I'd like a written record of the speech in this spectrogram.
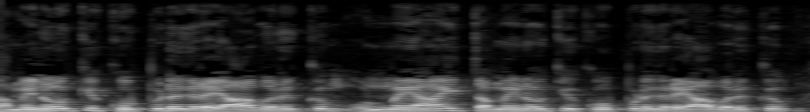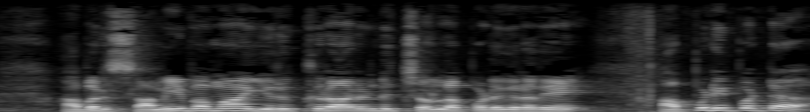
தம்மை நோக்கி கூப்பிடுகிற யாவருக்கும் உண்மையாய் தம்மை நோக்கி கூப்பிடுகிற யாவருக்கும் அவர் சமீபமாக இருக்கிறார் என்று சொல்லப்படுகிறதே. அப்படிப்பட்ட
